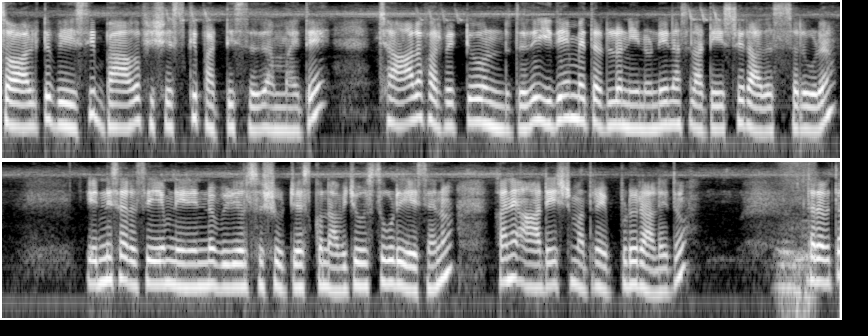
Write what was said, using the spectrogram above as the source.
సాల్ట్ వేసి బాగా ఫిషెస్కి పట్టిస్తుంది అమ్మ అయితే చాలా పర్ఫెక్ట్గా వండుతుంది. ఇదే మెథడ్లో నేను వండిన అసలు ఆ టేస్టే రాదు అస్సలు కూడా. ఎన్నిసార్లు సేమ్ నేను ఎన్నో వీడియోస్ షూట్ చేసుకుని అవి చూస్తూ కూడా చేశాను. కానీ ఆ టేస్ట్ మాత్రం ఎప్పుడూ రాలేదు. తర్వాత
